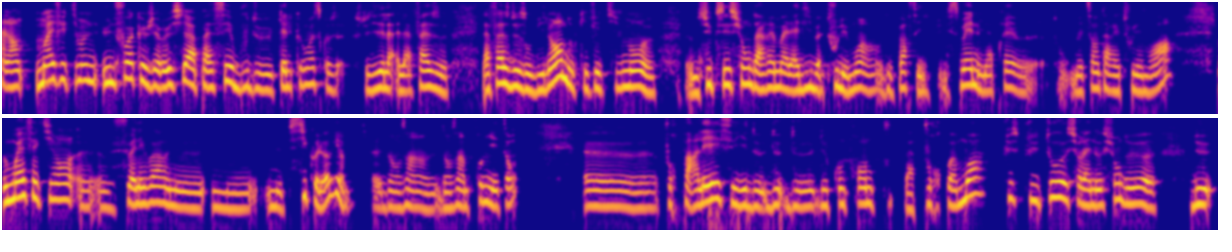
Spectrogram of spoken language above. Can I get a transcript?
Alors moi effectivement une fois que j'ai réussi à passer au bout de quelques mois ce que je te disais la, phase la phase de Zombieland donc effectivement une succession d'arrêts maladie bah, tous les mois hein. au départ c'est les semaines mais après ton médecin t'arrête tous les mois donc moi effectivement je suis allée voir une, une, psychologue dans un dans un premier temps pour parler, essayer de, comprendre bah, pourquoi moi, plus plutôt sur la notion de, de,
